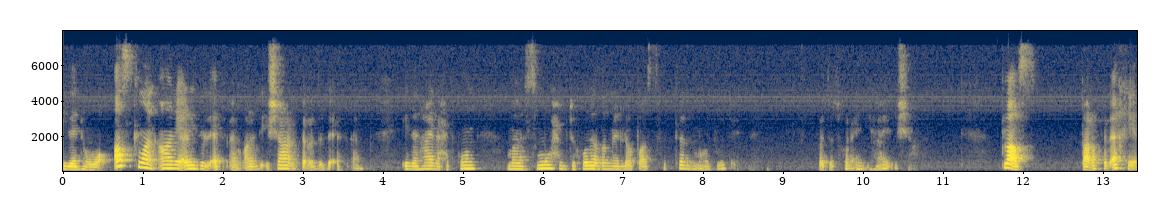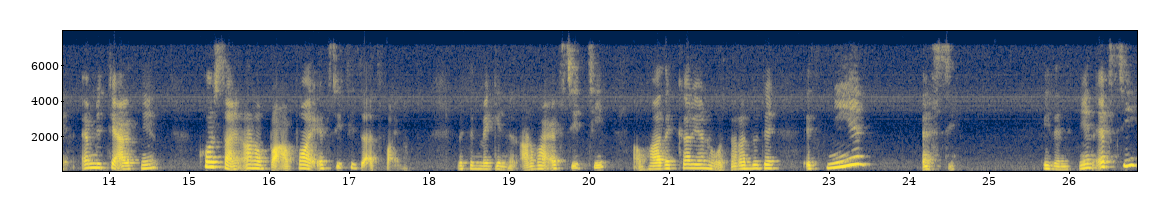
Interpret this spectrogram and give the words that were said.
إذا هو أصلا أنا أريد ال fm أريد إشارة تردد fm إذا هاي راح تكون مسموح بدخولها ضمن ال low pass filter الموجود فتدخل عندي هاي الإشارة. plus الطرف الأخير. m t على اثنين. cosine أربعة pi fc t زائد phi not مثل ما قلنا الأربعة fc t أو هذا ال carrier هو تردده اثنين fc إذا اثنين fc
